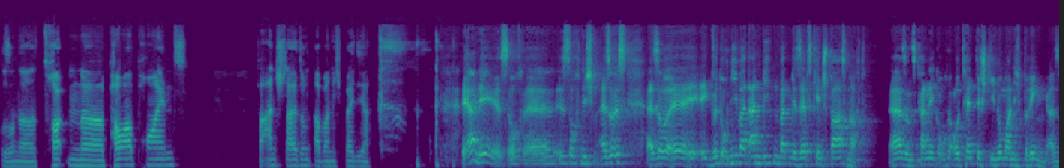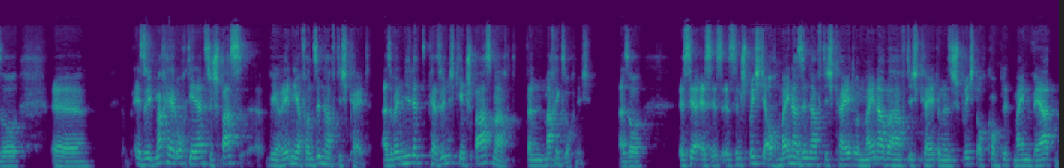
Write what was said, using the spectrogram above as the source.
So eine trockene PowerPoint-Veranstaltung, aber nicht bei dir. Ja, nee, ist auch, äh, ist auch nicht, also ist, also äh, ich würde auch nie was anbieten, was mir selbst keinen Spaß macht. Ja, sonst kann ich auch authentisch die Nummer nicht bringen. Also, äh, also ich mache ja auch den ganzen Spaß. Wir reden ja von Sinnhaftigkeit. Also wenn mir das persönlich keinen Spaß macht, dann mache ich es auch nicht. Also ist ja, es, es, es entspricht ja auch meiner Sinnhaftigkeit und meiner Wahrhaftigkeit und es entspricht auch komplett meinen Werten.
